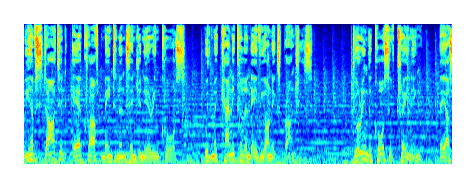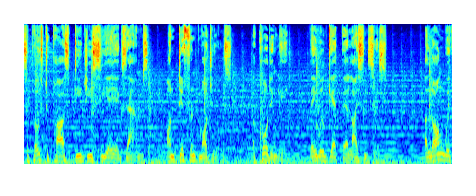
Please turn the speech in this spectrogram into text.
We have started aircraft maintenance engineering course with mechanical and avionics branches. During the course of training, they are supposed to pass DGCA exams on different modules. Accordingly, they will get their licenses. Along with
